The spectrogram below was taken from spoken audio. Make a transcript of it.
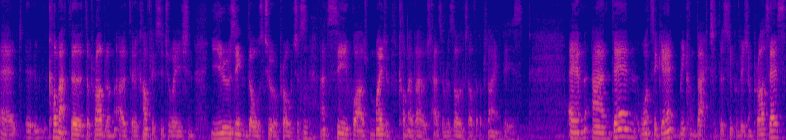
uh, come at the, the problem or the conflict situation using those two approaches and see what might have come about as a result of applying these. Um, and then once again, we come back to the supervision process.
